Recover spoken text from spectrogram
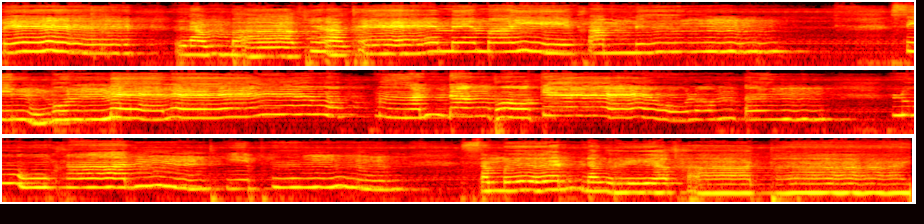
แม่ลำบากยากแท้ มือนดังเรือขาดพาย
